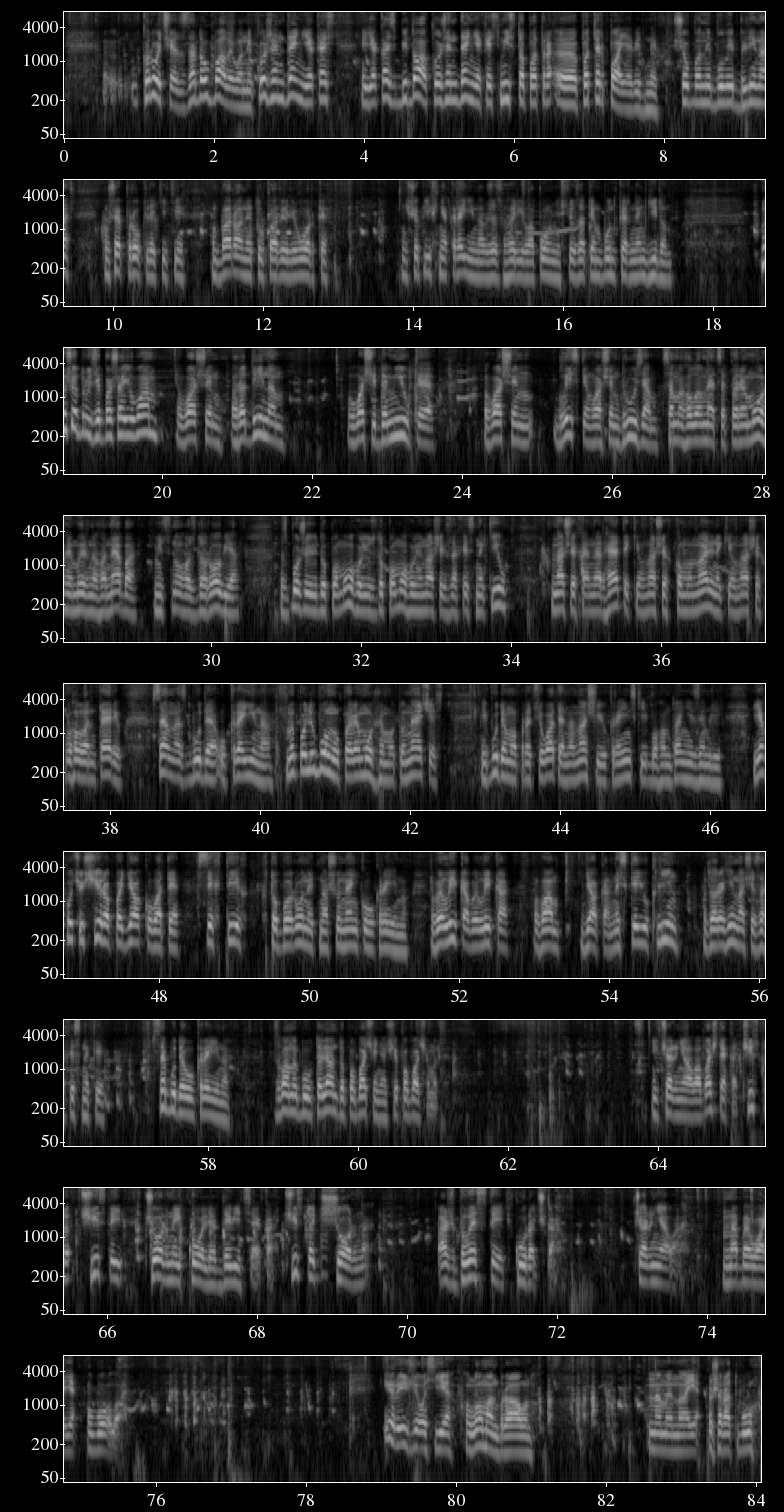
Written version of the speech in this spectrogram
Коротше, задовбали вони. Кожен день якась, якась біда, кожен день якесь місто потра- е, потерпає від них. Щоб вони були, бліна, вже прокляті ті барани тупорилі орки. І щоб їхня країна вже згоріла повністю за тим бункерним дідом. Ну що, друзі, бажаю вам, вашим родинам, ваші домівки, вашим близьким, вашим друзям. Саме головне це перемоги, мирного неба, міцного здоров'я, з Божою допомогою, з допомогою наших захисників, наших енергетиків, наших комунальників, наших волонтерів. Все в нас буде Україна. Ми по-любому переможемо ту нечисть і будемо працювати на нашій українській богомданій землі. Я хочу щиро подякувати всіх тих, хто боронить нашу неньку Україну. Велика, велика вам дяка. Низький уклін, дорогі наші захисники. Все буде Україна. З вами був Толян. До побачення. Ще побачимось. І чернява. Бачите, яка чисто, чистий чорний колір. Дивіться, яка. Чисто чорна. Аж блистить курочка. Чорнява. Набиває воло. І рижі ось є Ломан Браун. Наминає жратву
